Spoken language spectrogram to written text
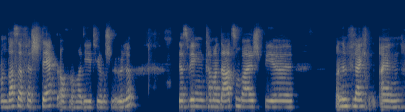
und Wasser verstärkt auch nochmal die ätherischen Öle. Deswegen kann man da zum Beispiel, man nimmt vielleicht ein,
